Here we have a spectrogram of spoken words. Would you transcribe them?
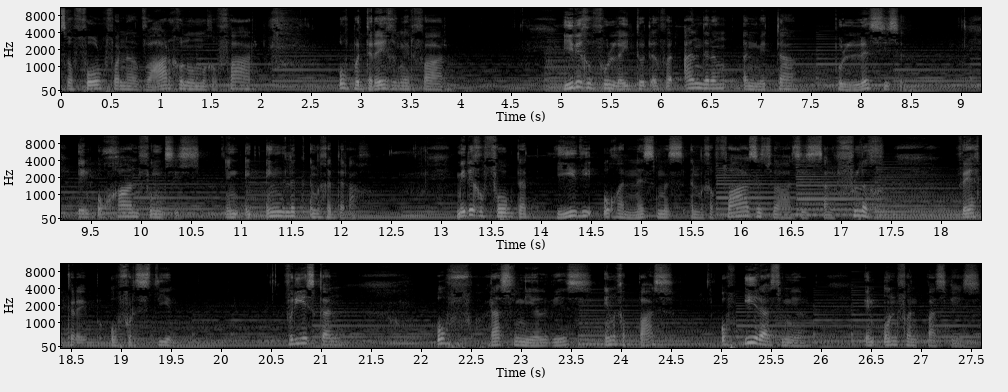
as gevolg van 'n waargenome gevaar of bedreiging ervaar. Hierdie gevoel lei tot 'n verandering in metabolisiese en orgaanfunksies en uiteindelik in gedrag. Met die gevolg dat hierdie organismes in gevaarsituasies sal vlug, wegkruip of versteen. Vrees kan of rasioneel wees en gepas of irrasioneel en onvanpas wees.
